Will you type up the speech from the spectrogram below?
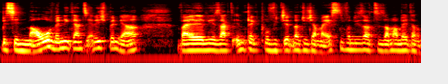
bisschen mau, wenn ich ganz ehrlich bin, ja. Weil, wie gesagt, Impact profitiert natürlich am meisten von dieser Zusammenarbeit, da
